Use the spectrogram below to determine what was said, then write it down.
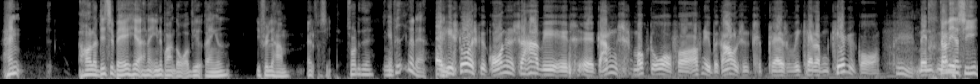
Han holder det tilbage her, han er indebrændt over, at vi ringede, ifølge ham, alt for sent. Tror du det? Jeg ved ikke, hvad det er. Af historiske grunde, så har vi et øh, gammelt smukt ord for offentlige begravelsespladser. Vi kalder dem kirkegårde. Mm. Men, men, Der vil jeg sige,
